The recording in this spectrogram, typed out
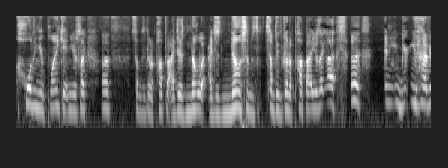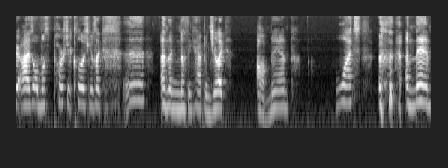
holding your blanket, and you're just like, uh, something's gonna pop out. I just know it. I just know something's something's gonna pop out. You're like, uh, uh, and you you have your eyes almost partially closed. You're like, uh, and then nothing happens. You're like, oh man, what? and then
